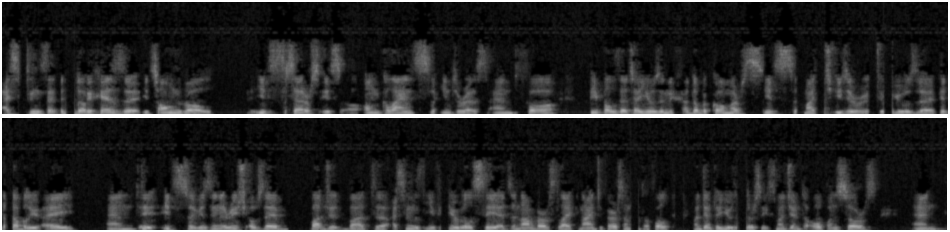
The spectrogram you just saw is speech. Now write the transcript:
I think that Adobe has uh, its own goal. It serves its own clients' interests, and for people that are using Adobe Commerce, it's much easier to use uh, PWA and it's within the reach of their budget. But uh, I think if you will see at the numbers, like 90% of all Magento users is Magento open source and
